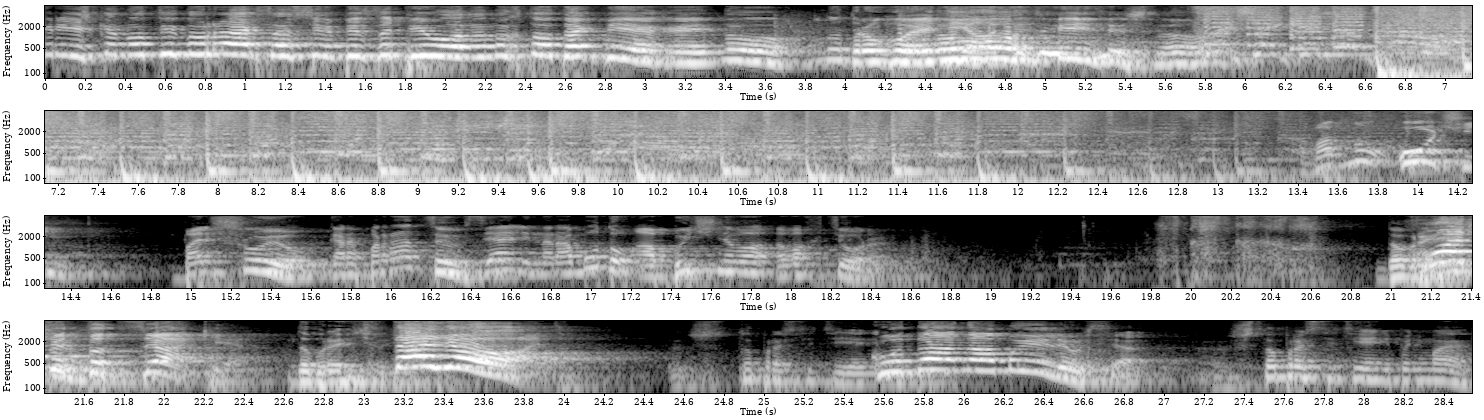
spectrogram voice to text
Гришка, ну ты дурак совсем без запиона, ну кто так бегает, ну? Ну другое ну, дело. вот видишь, ну. В одну очень большую корпорацию взяли на работу обычного вахтера. Добрый Хватит вечер. тут всякие! Добрый вечер. Встает! Что, простите, я не... Куда намылился? Что, простите, я не понимаю.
